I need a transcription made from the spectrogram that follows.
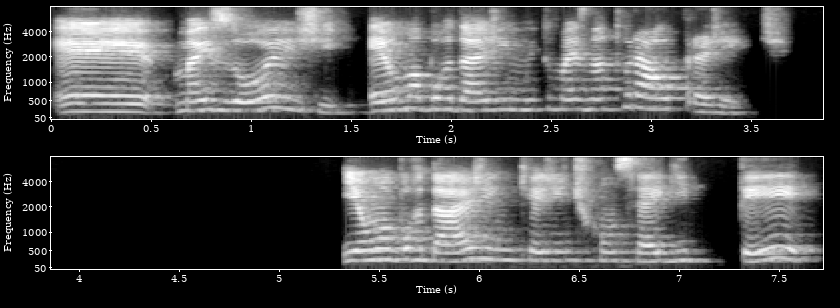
É, mas hoje é uma abordagem muito mais natural para a gente. E é uma abordagem que a gente consegue ter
